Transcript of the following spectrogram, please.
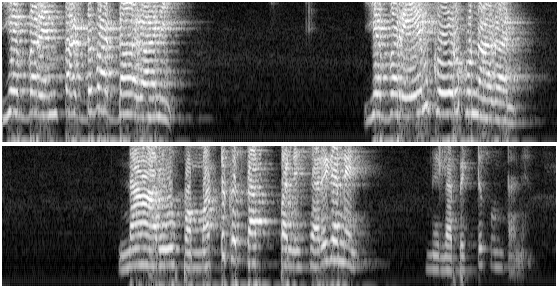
ఎవరెంత అడ్డుపడ్డా గాని ఎవరేం కోరుకున్నా గాని నా రూపం మట్టుకు తప్పనిసరిగా నేను నిలబెట్టుకుంటాను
